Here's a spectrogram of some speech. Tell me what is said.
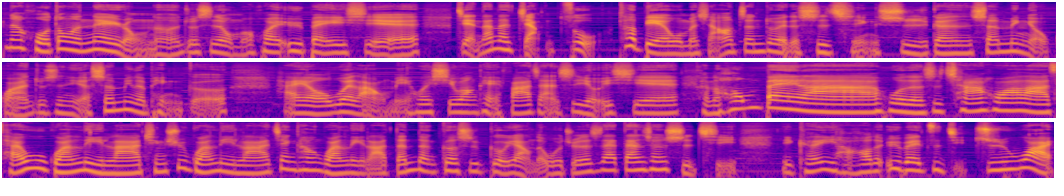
那活动的内容呢，就是我们会预备一些简单的讲座，特别我们想要针对的事情是跟生命有关，就是你的生命的品格，还有未来我们也会希望可以发展是有一些可能烘焙啦，或者是插花啦、财务管理啦、情绪管理啦、健康管理啦等等各式各样的。我觉得是在单身时期，你可以好好的预备自己之外，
